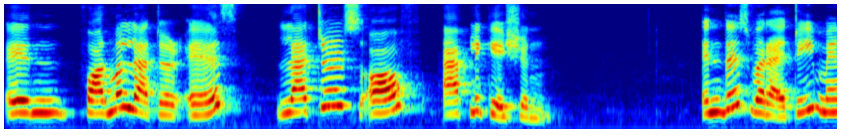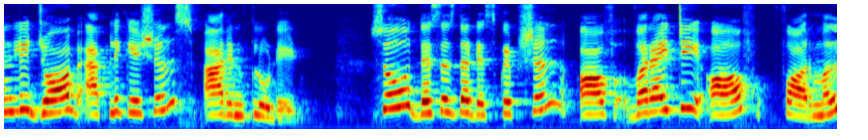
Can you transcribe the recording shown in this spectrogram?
in formal letter is letters of application. In this variety, mainly job applications are included. So this is the description of variety of formal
